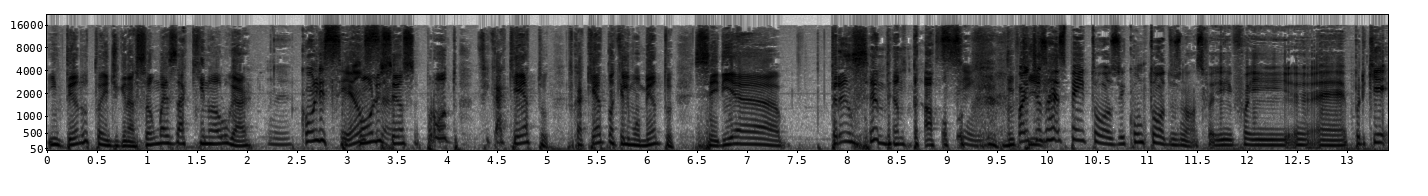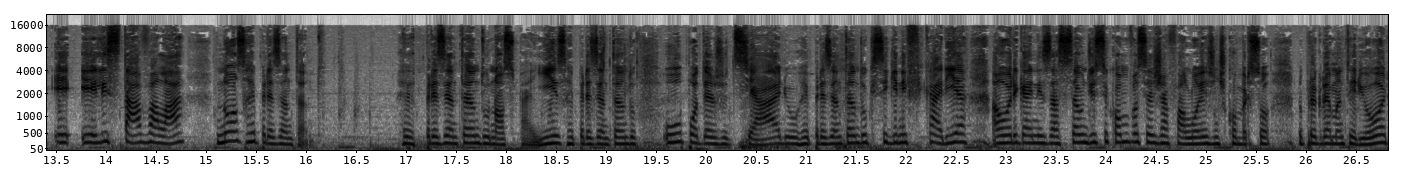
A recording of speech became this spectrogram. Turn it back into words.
entendo tua indignação, mas aqui não é lugar. É. Com licença. Com licença. Pronto, fica quieto. Fica quieto naquele momento seria transcendental. Sim. foi que... desrespeitoso e com todos nós. Foi, foi é, porque ele estava lá nos representando representando o nosso país, representando o Poder Judiciário, representando o que significaria a organização disso. E como você já falou e a gente conversou no programa anterior,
